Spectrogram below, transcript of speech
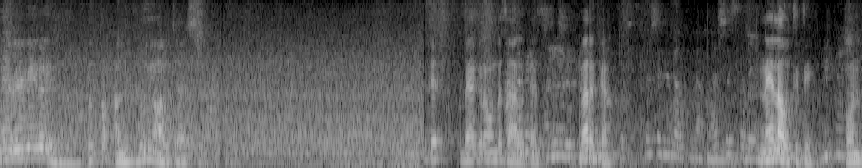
नाही वेगवेगळे फक्त हॉल दोन्ही हॉलचे असते ते बॅकग्राऊंडच आलं त्याच बरं का नाही लावते ते फोन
